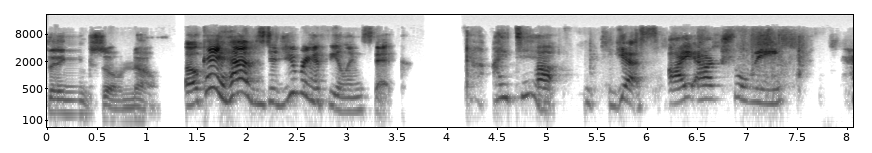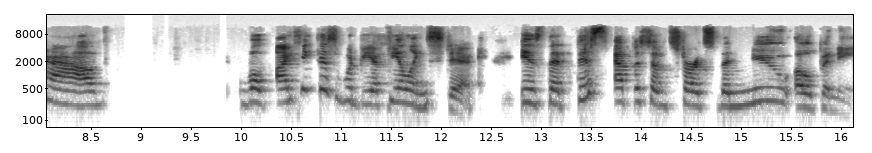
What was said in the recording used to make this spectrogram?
think so, no. Okay, Hebs, did you bring a feeling stick? I did. Uh, yes, I actually have well, I think this would be a feeling stick is that this episode starts the new opening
